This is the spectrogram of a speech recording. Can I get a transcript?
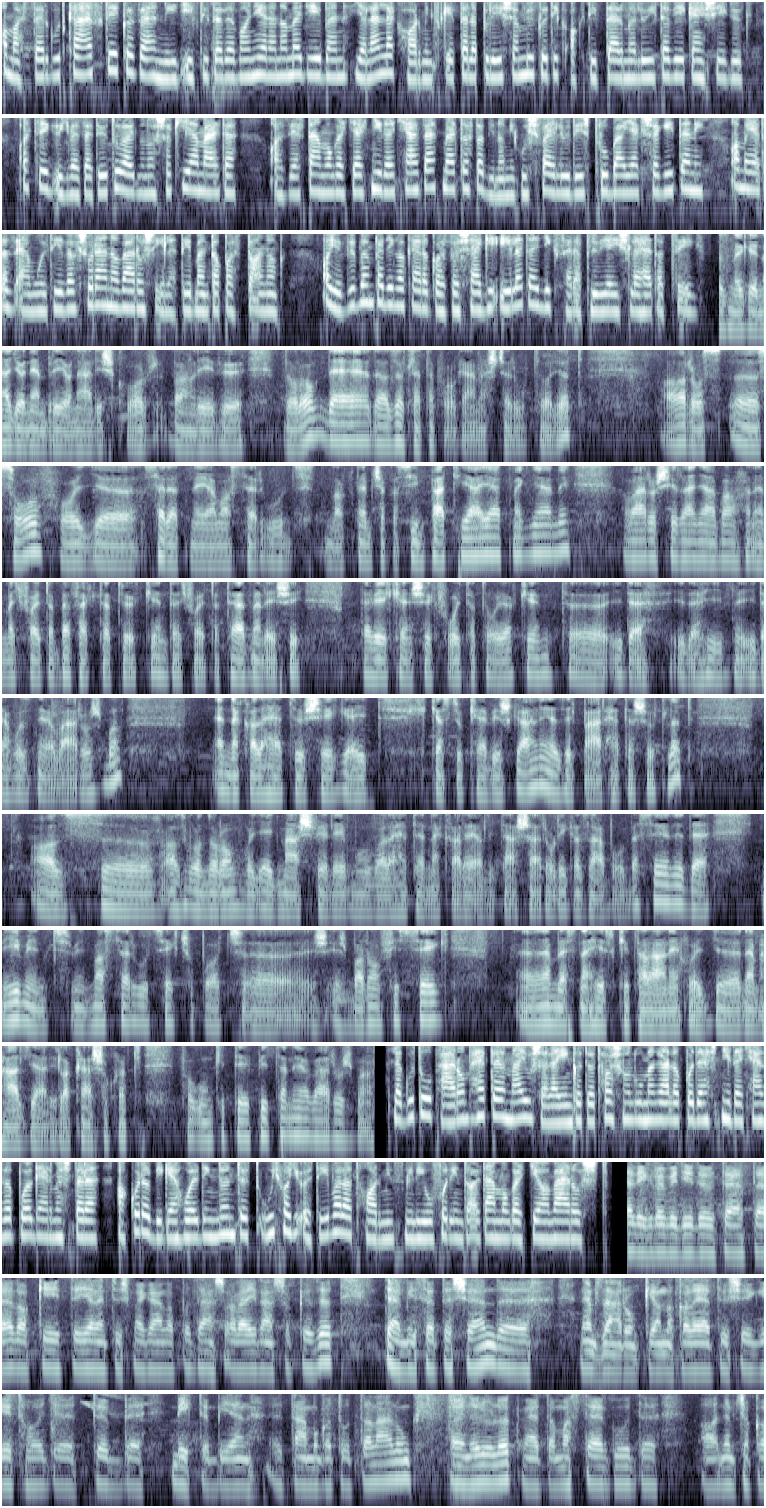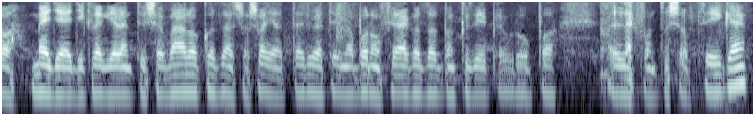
A Mastergood Kft. közel négy évtizede van jelen a megyében, jelenleg 32 településen működik aktív termelői tevékenységük. A cég ügyvezető tulajdonosa kiemelte, azért támogatják Nyíregyházát, mert azt a dinamikus fejlődést próbálják segíteni, amelyet az elmúlt évek során a város életében tapasztalnak. A jövőben pedig akár a gazdasági élet egyik szereplője is lehet a cég. Ez még egy nagyon embrionális korban lévő dolog, de, de az ötlet a polgármester úttól jött arról szól, hogy szeretné a Mastergoodnak nem csak a szimpátiáját megnyerni a város irányában, hanem egyfajta befektetőként, egyfajta termelési tevékenység folytatójaként ide, ide hívni, idehozni a városba. Ennek a lehetőségeit kezdtük el vizsgálni, ez egy pár hetes ötlet az azt gondolom, hogy egy-másfél év múlva lehet ennek a realitásáról igazából beszélni, de mi, mint, mint Mastergood cégcsoport és, és Baronfis cég, nem lesz nehéz kitalálni, hogy nem házjári lakásokat fogunk itt építeni a városban. Legutóbb három hete, május elején kötött hasonló megállapodást Nyíregyháza polgármestere, akkor a Bige Holding döntött úgy, hogy öt év alatt 30 millió forinttal támogatja a várost. Elég rövid idő telt el a két jelentős megállapodás aláírások között. Természetesen de nem zárom ki annak a lehetőségét, hogy több, még több ilyen támogatót találunk. Nagyon örülök, mert a Mastergood a, nem csak a megye egyik legjelentősebb vállalkozás a saját területén, a Bononfi ágazatban Közép-Európa legfontosabb cége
